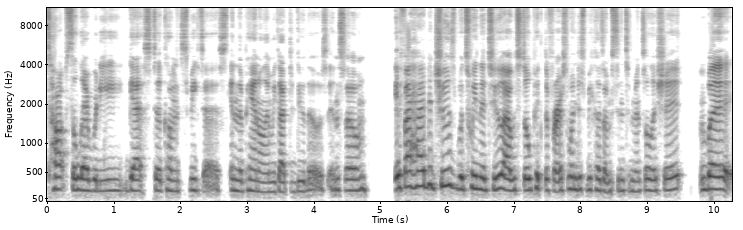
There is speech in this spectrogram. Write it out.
top celebrity guests to come speak to us in the panel, and we got to do those. And so if I had to choose between the two, I would still pick the first one just because I'm sentimental as shit. But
